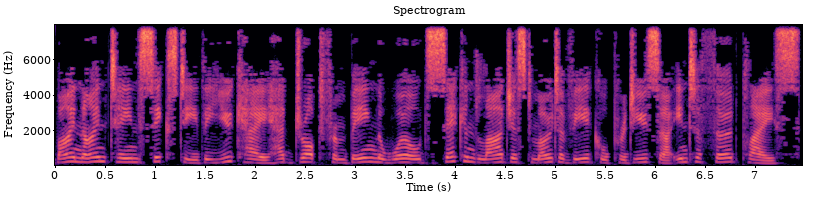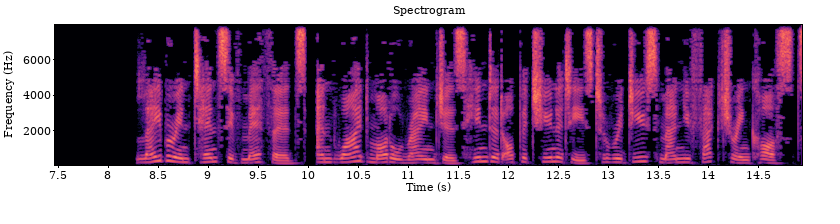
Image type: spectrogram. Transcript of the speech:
By 1960 the UK had dropped from being the world's second largest motor vehicle producer into third place. Labor-intensive methods, and wide model ranges hindered opportunities to reduce manufacturing costs.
